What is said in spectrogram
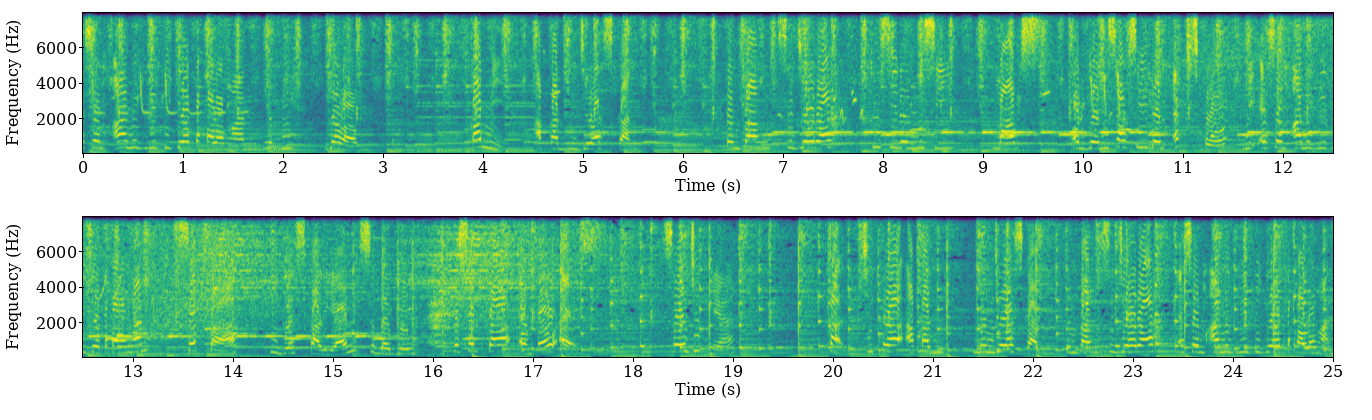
SMA Negeri 3 Pekalongan lebih dalam, kami akan menjelaskan tentang visi dan misi, Mars, organisasi dan ekskul di SMA Negeri 3 Pekalongan, serta tugas kalian sebagai peserta MPLS. Selanjutnya, Kak Citra akan menjelaskan tentang sejarah SMA Negeri 3 Pekalongan.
